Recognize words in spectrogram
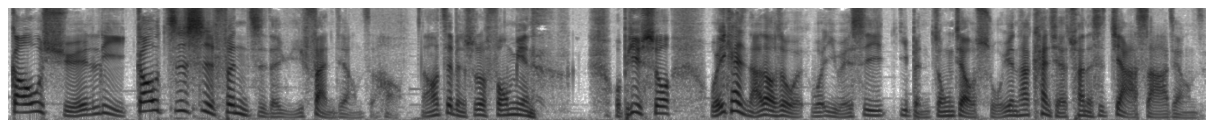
高学历、高知识分子的鱼贩这样子哈。然后这本书的封面。我必须说，我一开始拿到的时候，我我以为是一一本宗教书，因为他看起来穿的是袈裟这样子，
